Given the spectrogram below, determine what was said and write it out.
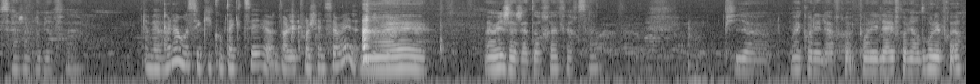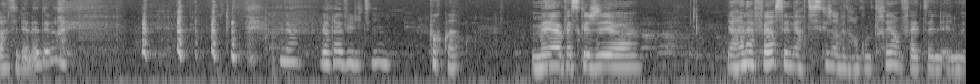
Ça, j'aimerais bien faire. Et ben voilà, on sait qui contacter dans les prochaines semaines. ouais. Ah oui, j'adorerais faire ça. Puis. Ouais, quand les, lives, quand les lives reviendront, les premières parties d'Anna Del Rey. le rêve ultime. Pourquoi? Mais euh, parce que j'ai. Il euh, n'y a rien à faire, c'est une artiste que j'ai envie de rencontrer en fait. Elle, elle, me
